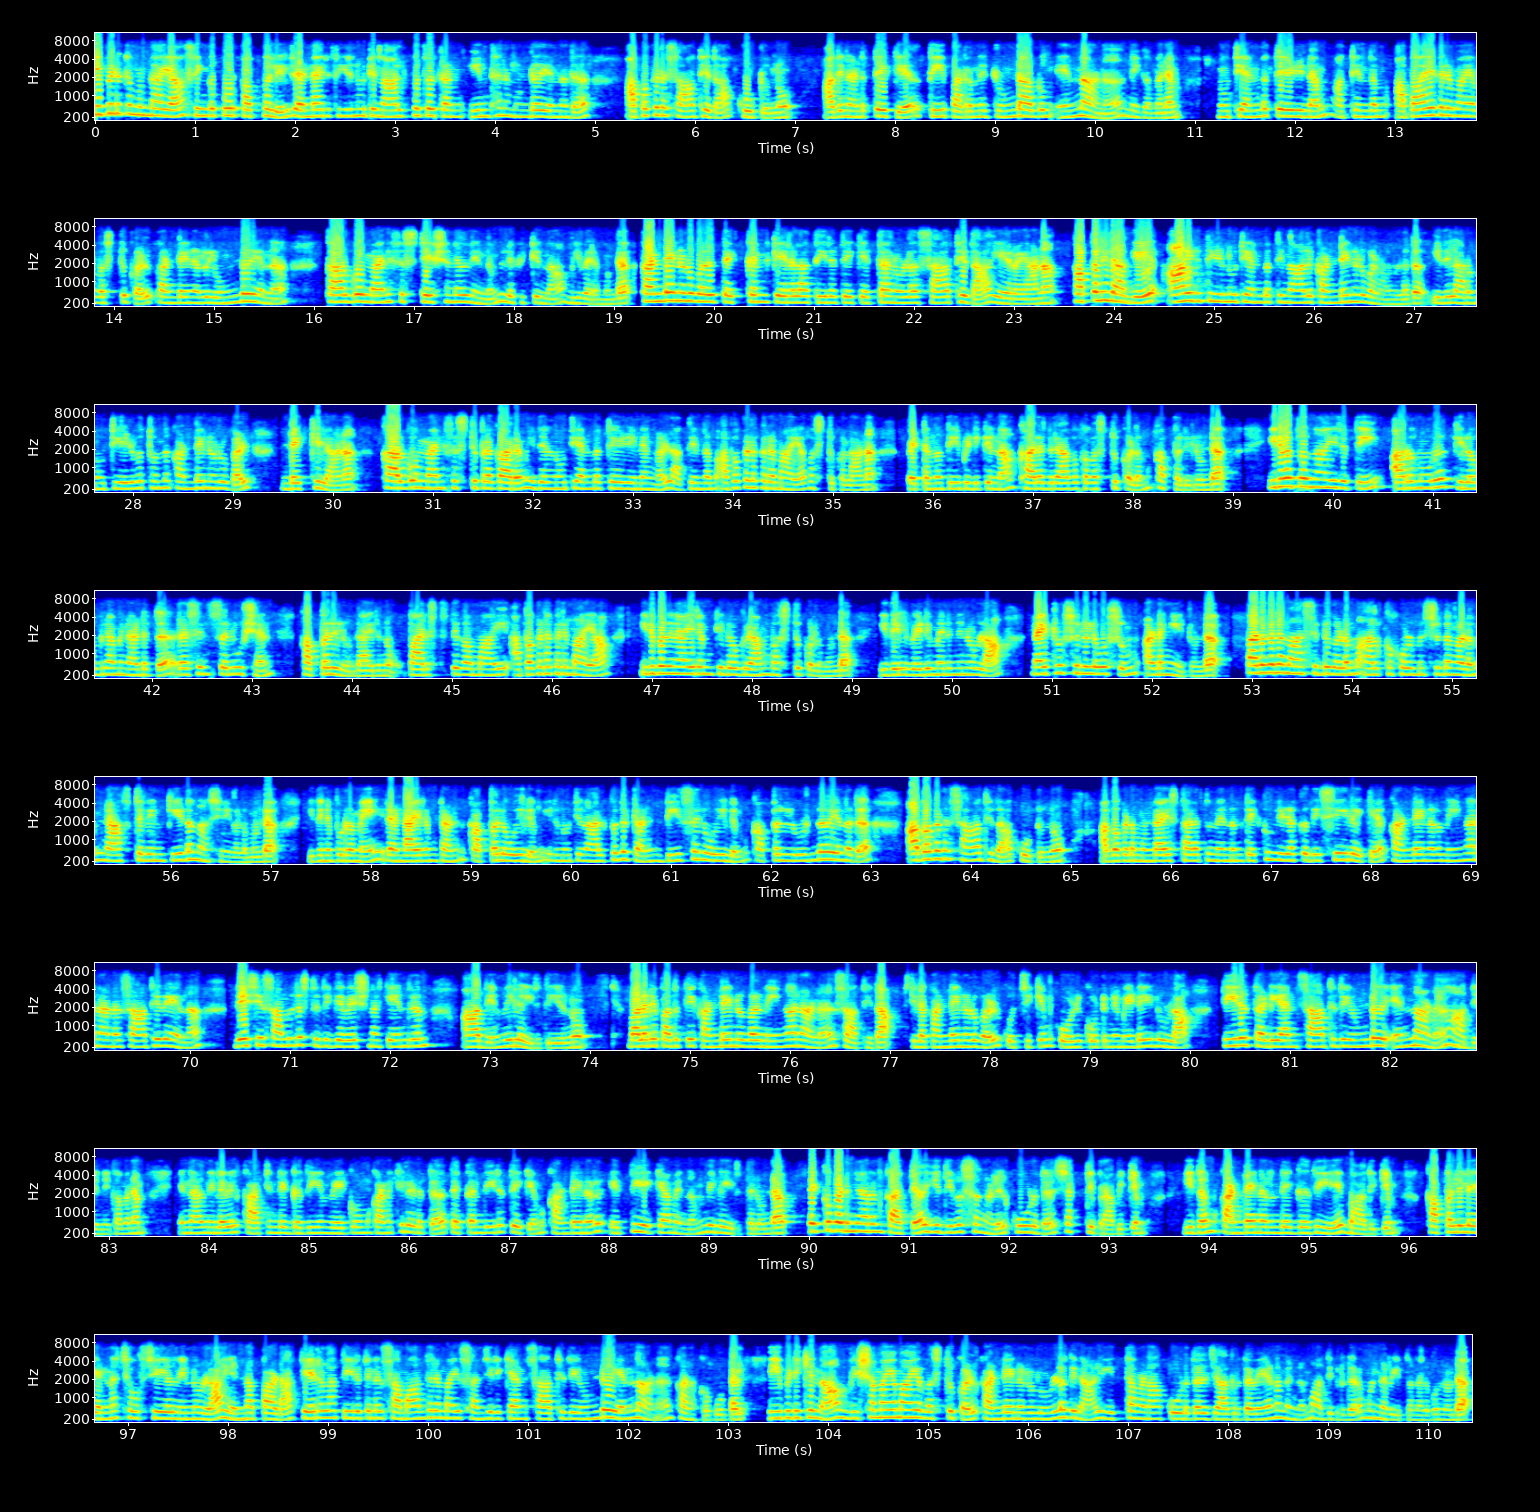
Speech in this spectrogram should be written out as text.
തീപിടുത്തമുണ്ടായ Singapore കപ്പലിൽ രണ്ടായിരത്തി ഇരുന്നൂറ്റി നാൽപ്പത് ടൺ ഇന്ധനമുണ്ട് എന്നത് അപകട സാധ്യത കൂട്ടുന്നു. അതിനടുത്തേക്ക് തീ പടർന്നിട്ടുണ്ടാകും എന്നാണ് നിഗമനം. നൂറ്റി അൻപത്തി ഏഴിനം അത്യന്തം അപായകരമായ വസ്തുക്കൾ കണ്ടെയ്നറിൽ ഉണ്ട് എന്ന് കാർഗോ മാനിഫെസ്റ്റേഷനിൽ നിന്നും ലഭിക്കുന്ന വിവരമുണ്ട്. കണ്ടെയ്നറുകൾ തെക്കൻ കേരള തീരത്തേക്ക് എത്താനുള്ള സാധ്യത ഏറെയാണ്. കപ്പലിലാകെ ആയിരത്തി ഇരുന്നൂറ്റി അൻപത്തിനാല് കണ്ടെയ്നറുകളാണുള്ളത്. ഇതിൽ അറുന്നൂറ്റി എഴുപത്തി ഒന്ന് കണ്ടെയ്നറുകൾ ഡെക്കിലാണ്. കാർഗോ മാനിഫെസ്റ്റ് പ്രകാരം ഇതിൽ നൂറ്റി അൻപത്തിയേഴ് ഇനങ്ങൾ അത്യന്തം അപകടകരമായ വസ്തുക്കളാണ്. പെട്ടെന്ന് തീപിടിക്കുന്ന ഖരദ്രാവക വസ്തുക്കളും കപ്പലിലുണ്ട്. ഇരുപത്തൊന്നായിരത്തി അറുന്നൂറ് കിലോഗ്രാമിനടുത്ത് റെസിൻ സൊല്യൂഷൻ കപ്പലിലുണ്ടായിരുന്നു. പാരിസ്ഥിതികമായി അപകടകരമായ ഇരുപതിനായിരം കിലോഗ്രാം വസ്തുക്കളുമുണ്ട്. ഇതിൽ വെടിമരുന്നിനുള്ള നൈട്രോസെലുലോസും അടങ്ങിയിട്ടുണ്ട്. പലതരം ആസിഡുകളും ആൽക്കഹോൾ മിശ്രിതങ്ങളും നാഫ്തലിൻ കീടനാശിനികളുമുണ്ട്. ഇതിനു പുറമെ രണ്ടായിരം ടൺ കപ്പൽ ഓയിലും ഇരുന്നൂറ്റി നാൽപ്പത് ടൺ ഡീസൽ ഓയിലും കപ്പലിലുണ്ട് എന്നത് അപകട സാധ്യത കൂട്ടുന്നു. അപകടമുണ്ടായ സ്ഥലത്തു നിന്നും തെക്കു കിഴക്ക് ദിശയിലേക്ക് കണ്ടെയ്നർ നീങ്ങാനാണ് സാധ്യതയെന്ന് ദേശീയ സമുദ്രസ്ഥിതി ഗവേഷണ കേന്ദ്രം ആദ്യം വിലയിരുത്തിയിരുന്നു. വളരെ പതുക്കെ കണ്ടെയ്നറുകൾ നീങ്ങാനാണ് സാധ്യത. ചില കണ്ടെയ്നറുകൾ കൊച്ചിക്കും കോഴിക്കോട്ടിനും ഇടയിലുള്ള തീരത്തടിയാൻ സാധ്യതയുണ്ട് എന്നാണ് ആദ്യ നിഗമനം. എന്നാൽ നിലവിൽ കാറ്റിന്റെ ഗതിയും വേഗവും കണക്കിലെടുത്ത് തെക്കൻ തീരത്തേക്കും കണ്ടെയ്നർ എത്തിയേക്കാമെന്നും വിലയിരുത്തലുണ്ട്. തെക്കു പടിഞ്ഞാറൻ കാറ്റ് ഈ ദിവസങ്ങളിൽ കൂടുതൽ ശക്തി പ്രാപിക്കും. ഇതും കണ്ടെയ്നറിന്റെ ഗതിയെ ബാധിക്കും. കപ്പലിലെ എണ്ണ ചോർച്ചയിൽ നിന്നുള്ള എണ്ണപ്പാട കേരള തീരത്തിന് സമാന്തരമായി സഞ്ചരിക്കാൻ സാധ്യതയുണ്ട് എന്നാണ് കണക്കുകൂട്ടൽ. തീപിടിക്കുന്ന വിഷമയമായ വസ്തുക്കൾ കണ്ടെയ്നറിൽ ഉള്ളതിനാൽ ഇത്തവണ കൂടുതൽ ജാഗ്രത വേണമെന്നും അധികൃതർ മുന്നറിയിപ്പ് നൽകുന്നുണ്ട്.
